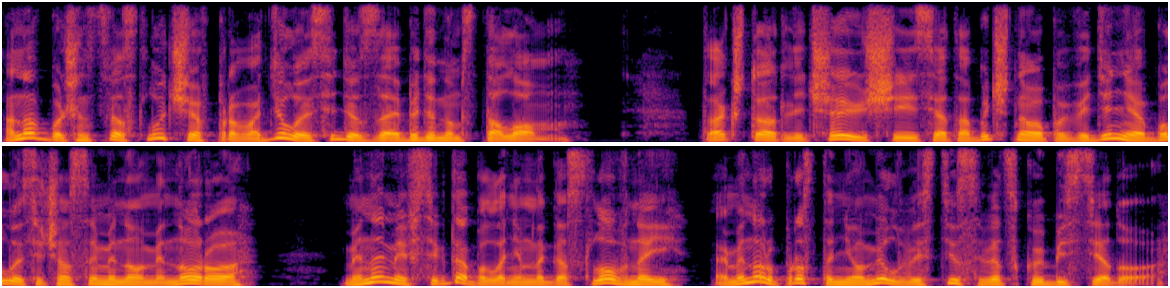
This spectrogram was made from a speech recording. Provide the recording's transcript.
она в большинстве случаев проводила, сидя за обеденным столом. Так что отличающееся от обычного поведения было сейчас именно у Минору, Минами всегда была немногословной, а Минор просто не умел вести светскую беседу.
